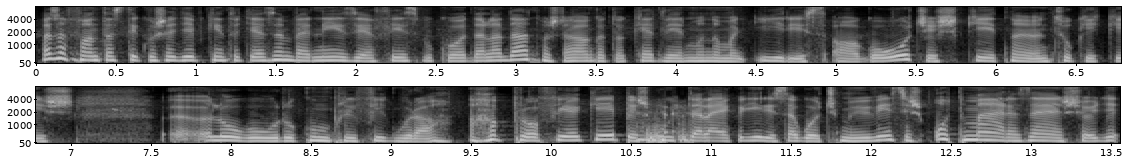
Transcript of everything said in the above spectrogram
Az a fantasztikus egyébként, hogy az ember nézi a Facebook oldaladat, most a hallgató kedvéért mondom, hogy Iris Agócs, és két nagyon cuki kis logóúrú kumpli figura a profilkép, és úgy találják, hogy Iris Agócs művész, és ott már az első, hogy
